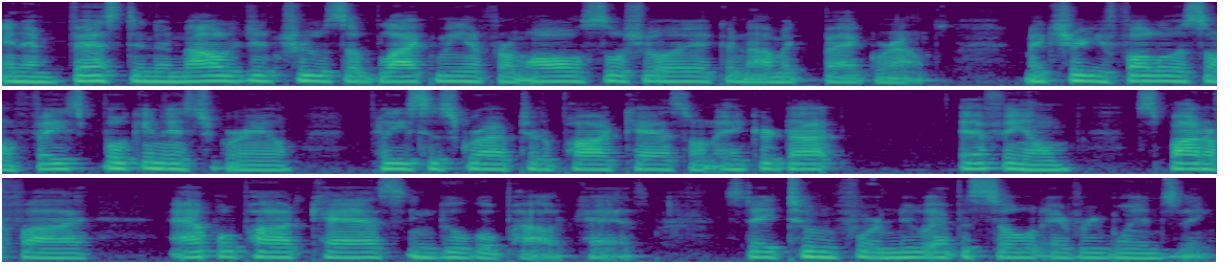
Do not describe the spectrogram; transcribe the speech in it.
and invest in the knowledge and truths of black men from all socioeconomic backgrounds. Make sure you follow us on Facebook and Instagram. Please subscribe to the podcast on Anchor.fm, Spotify, Apple Podcasts, and Google Podcasts. Stay tuned for a new episode every Wednesday.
